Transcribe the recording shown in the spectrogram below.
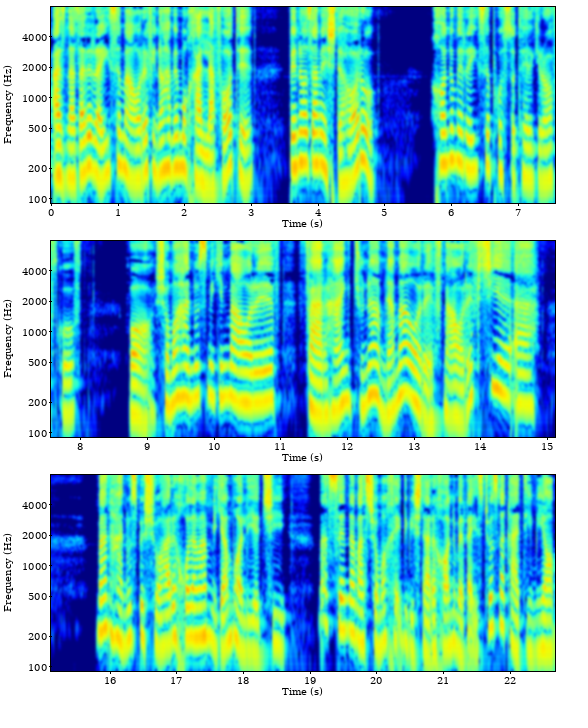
از نظر رئیس معارف اینا همه مخلفاته. به نازم اشتها رو. خانم رئیس پست و تلگرافت گفت وا شما هنوز میگین معارف فرهنگ جونم نه معارف. معارف چیه؟ اه. من هنوز به شوهر خودمم میگم مالیه چی؟ من سنم از شما خیلی بیشتر خانم رئیس جزو قدیمیام.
